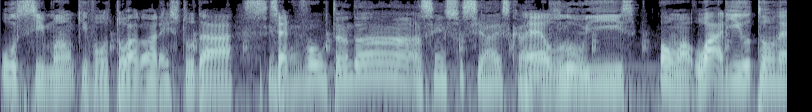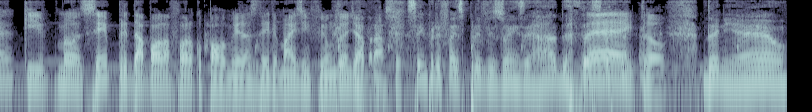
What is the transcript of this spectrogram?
o Simão que voltou agora a estudar. Simão certo? voltando às Ciências Sociais, cara. É, o Luiz. Bom, o Arilton, né? Que meu, sempre dá bola fora com o Palmeiras dele, mas enfim, um grande abraço. sempre faz previsões erradas. É, então. Daniel.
